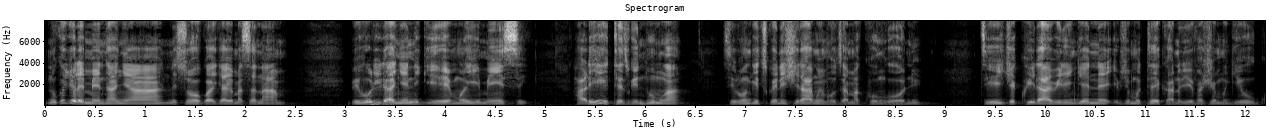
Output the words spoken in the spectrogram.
nuko iryo rementanya n'isohorwa ry'ayo masanamu bihuriranye n'igihe muri iyi minsi hari hitezwe intumwa zirungitswe n'ishirahamwe mpuzamakungoni zije kwirabira ingene ivy'umutekano byifashe mu gihugu.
